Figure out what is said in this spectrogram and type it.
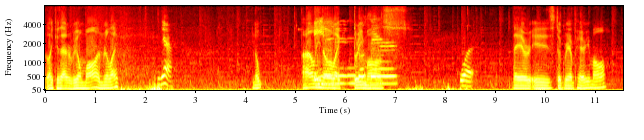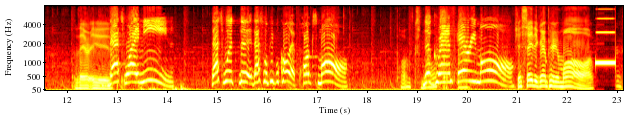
Like is that a real mall in real life? Yeah. Nope. I only know like three malls. What? There is the Grand Prairie Mall. There is That's what I mean. That's what the that's what people call it. Parks Mall. Parks Mall. The Grand Prairie Mall. Just say the Grand Prairie Mall. Oh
